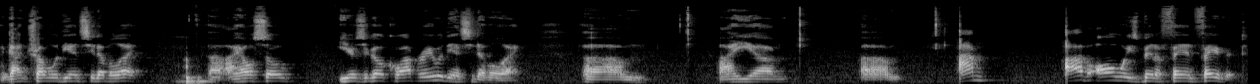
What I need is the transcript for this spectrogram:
I got in trouble with the NCAA. Uh, I also years ago cooperated with the NCAA. Um, I um, um, I'm I've always been a fan favorite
